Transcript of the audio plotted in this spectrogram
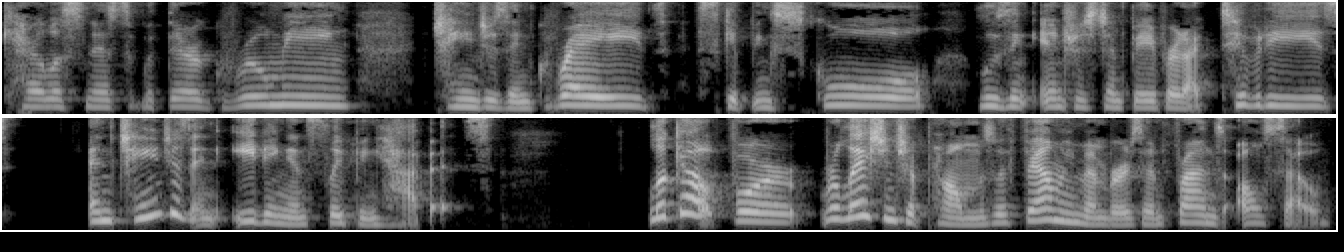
carelessness with their grooming, changes in grades, skipping school, losing interest in favorite activities, and changes in eating and sleeping habits. Look out for relationship problems with family members and friends also.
